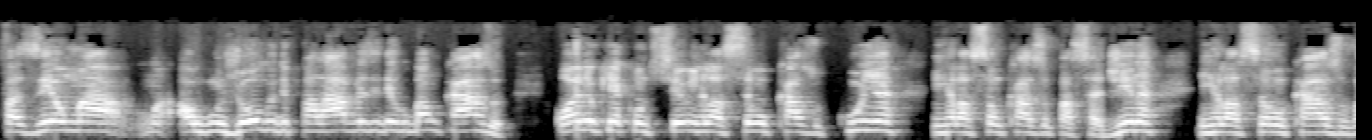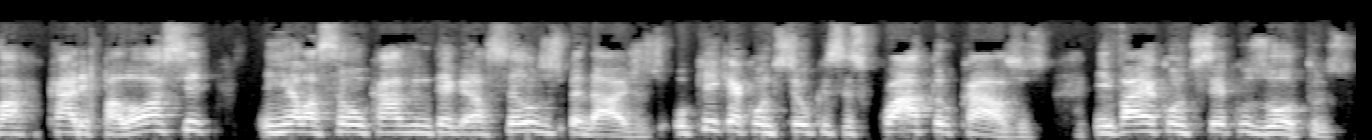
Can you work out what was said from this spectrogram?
fazer uma, uma, algum jogo de palavras e derrubar um caso. Olha o que aconteceu em relação ao caso Cunha, em relação ao caso Passadina, em relação ao caso Vacari Palocci, em relação ao caso de integração dos pedágios. O que, que aconteceu com esses quatro casos? E vai acontecer com os outros.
